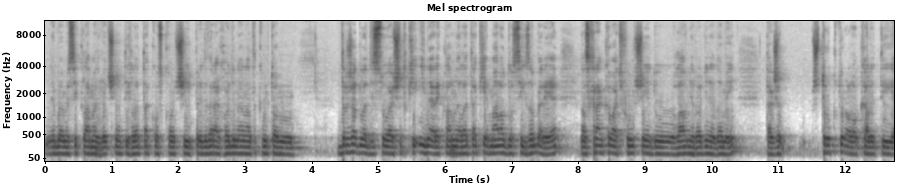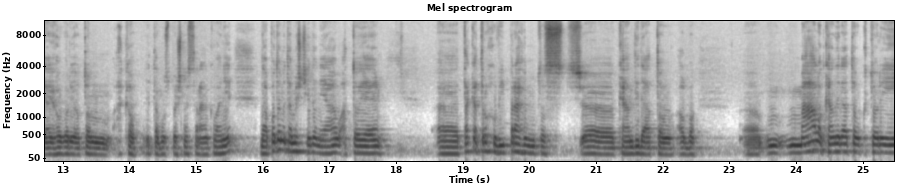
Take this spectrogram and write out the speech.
nebudeme si klamať, väčšina tých letákov skončí pri dverách hodina na takom tom držadle, kde sú aj všetky iné reklamné letáky málo kto si ich zoberie. Na schránkovať funkčne idú hlavne rodinné domy, takže štruktúra lokality aj hovorí o tom, ako je tam úspešné schránkovanie. No a potom je tam ešte jeden jav a to je, Eh, taká trochu vyprahnutosť eh, kandidátov, alebo eh, málo kandidátov, ktorí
